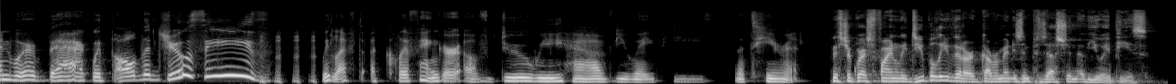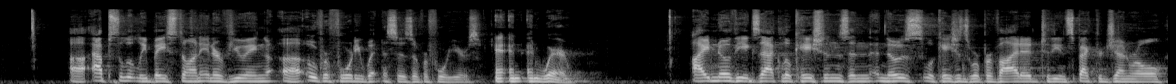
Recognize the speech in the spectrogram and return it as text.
And we're back with all the juicies. we left a cliffhanger of Do we have UAPs? Let's hear it. Mr. Grusch, finally, do you believe that our government is in possession of UAPs? Uh, absolutely, based on interviewing uh, over 40 witnesses over four years. And, and, and where? I know the exact locations, and, and those locations were provided to the inspector general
